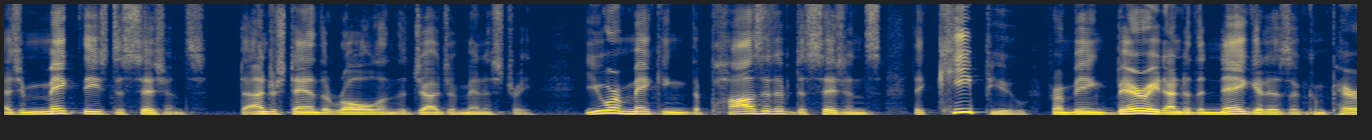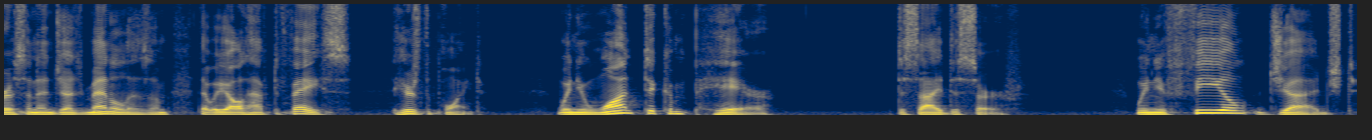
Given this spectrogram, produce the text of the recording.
as you make these decisions, to understand the role and the judge of ministry. You are making the positive decisions that keep you from being buried under the negatives of comparison and judgmentalism that we all have to face. Here's the point when you want to compare, decide to serve. When you feel judged,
